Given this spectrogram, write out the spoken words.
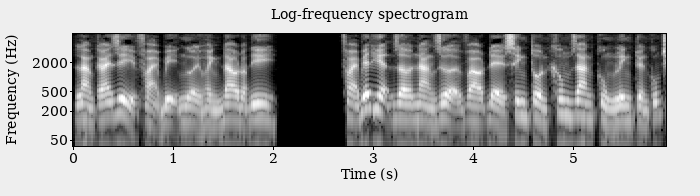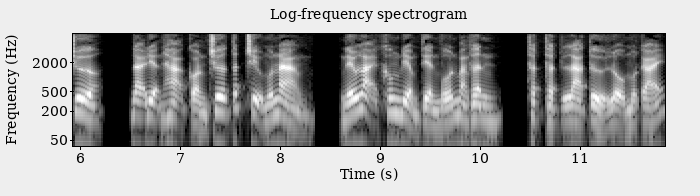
làm cái gì phải bị người hoành đao đoạt đi. Phải biết hiện giờ nàng dựa vào để sinh tồn không gian cùng linh tuyển cũng chưa, đại điện hạ còn chưa tất chịu muốn nàng, nếu lại không điểm tiền vốn bản thân, thật thật là tử lộ một cái.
